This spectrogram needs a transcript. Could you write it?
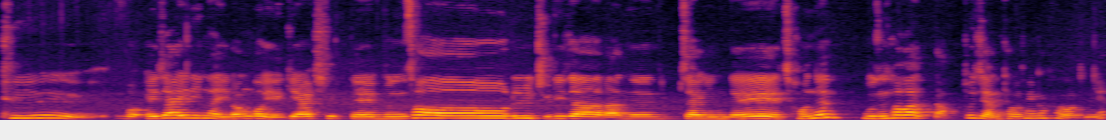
그 뭐 agile이나 이런 거 얘기하실 때 문서를 줄이자라는 입장인데 저는 문서가 나쁘지 않다고 생각하거든요.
